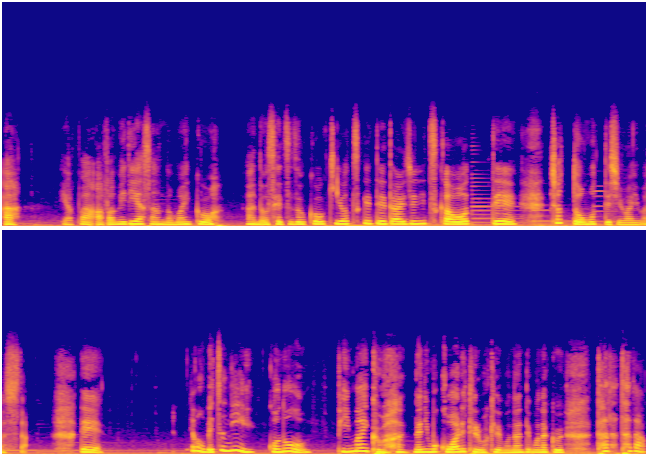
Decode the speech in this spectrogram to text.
あやっぱアバメディアさんのマイクをあの接続を気をつけて大事に使おうってちょっと思ってしまいました。ででも別にこのピンマイクは何も壊れてるわけでも何でもなくただただ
